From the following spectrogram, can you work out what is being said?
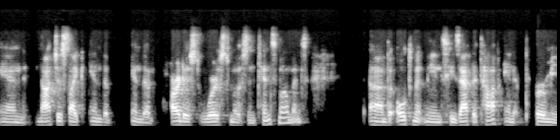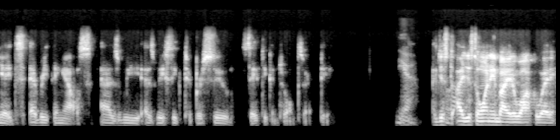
and not just like in the in the hardest, worst, most intense moments. Uh, but ultimate means He's at the top, and it permeates everything else as we as we seek to pursue safety, control, and certainty. Yeah. I just I just don't want anybody to walk away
